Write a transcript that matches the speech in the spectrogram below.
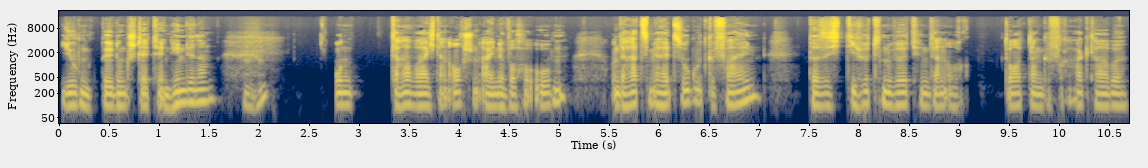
Jugendbildungsstätte in Hindelang. Mhm. Und da war ich dann auch schon eine Woche oben. Und da hat's mir halt so gut gefallen, dass ich die Hüttenwirtin dann auch dort dann gefragt habe,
